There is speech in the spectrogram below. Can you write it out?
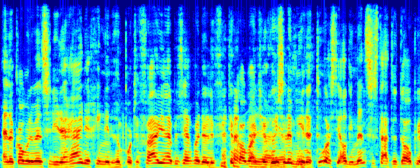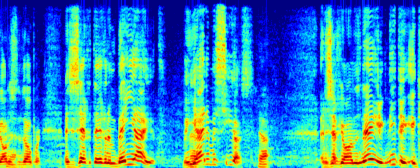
En dan komen de mensen die de reiniging in hun portefeuille hebben, zeg maar. De levieten komen uit Jeruzalem hier naartoe. Als die, al die mensen staat te dopen, Johannes de Doper. En ze zeggen tegen hem, ben jij het? Ben jij de Messias? Ja. En dan zegt Johannes, nee, ik niet. Ik, ik,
